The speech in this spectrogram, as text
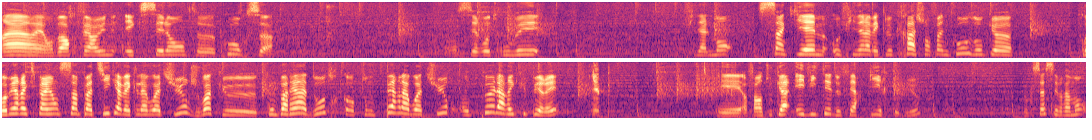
Ah ouais, on va en refaire une excellente euh, course. On s'est retrouvé finalement cinquième au final avec le crash en fin de course. Donc euh, première expérience sympathique avec la voiture. Je vois que comparé à d'autres, quand on perd la voiture, on peut la récupérer. Yep. Et enfin en tout cas éviter de faire pire que mieux. Donc ça c'est vraiment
